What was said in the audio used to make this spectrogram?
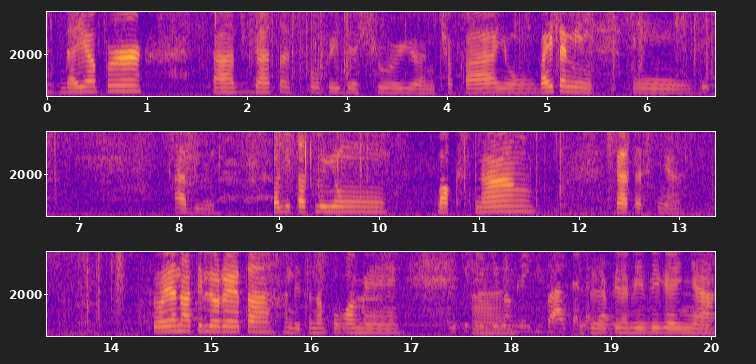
Diaper, at gatas po, Pediasure yun. Tsaka yung vitamins ni Abby. Bali tatlo yung box ng gatas niya. So, ayan natin Loretta. Andito na po kami. Thank you, thank you, Ah. Ma'am Ladybug. Ito na pinabibigay niya.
